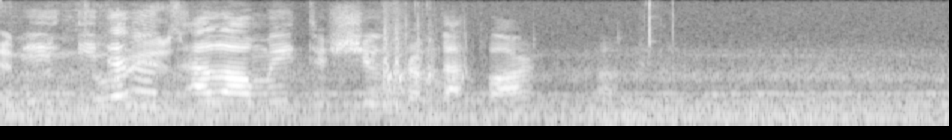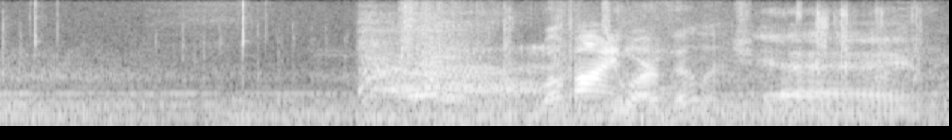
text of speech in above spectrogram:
He, he didn't allow me to shoot from that far. Welcome Fine. to our village. Yay.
